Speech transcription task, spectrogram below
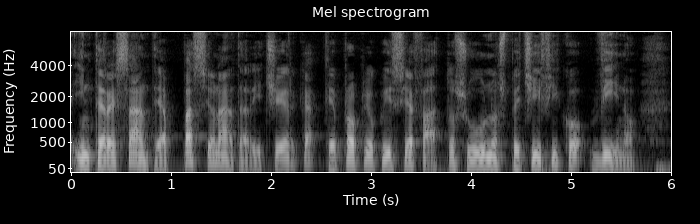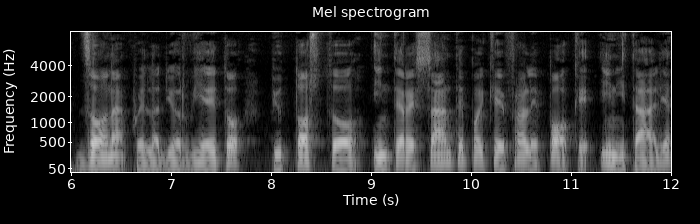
interessante e appassionata ricerca che proprio qui si è fatto su uno specifico vino, zona, quella di Orvieto, piuttosto interessante poiché fra le poche in Italia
